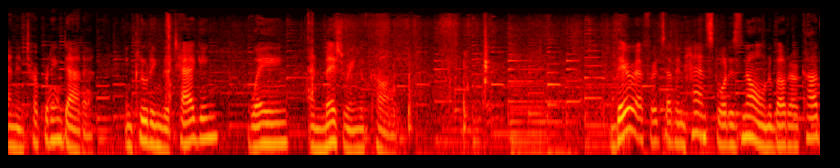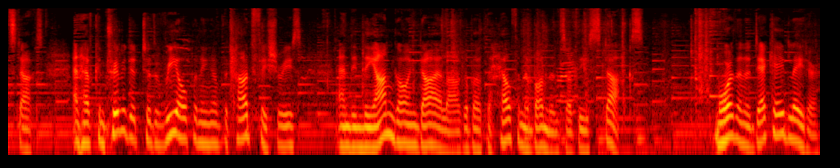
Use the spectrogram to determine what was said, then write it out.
and interpreting data, including the tagging, weighing, and measuring of cod. Their efforts have enhanced what is known about our cod stocks and have contributed to the reopening of the cod fisheries and in the ongoing dialogue about the health and abundance of these stocks. More than a decade later,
